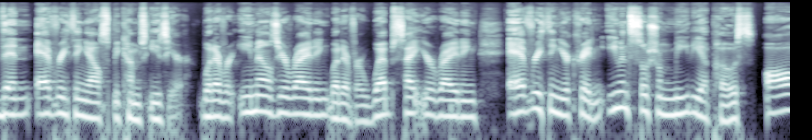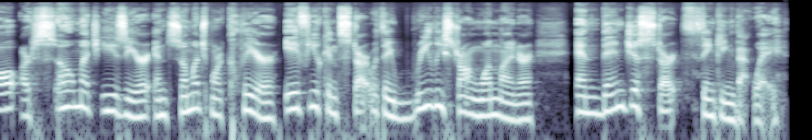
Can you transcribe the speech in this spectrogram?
then everything else becomes easier. Whatever emails you're writing, whatever website you're writing, everything you're creating, even social media posts, all are so much easier and so much more clear if you can start with a really strong one liner and then just start thinking that way.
